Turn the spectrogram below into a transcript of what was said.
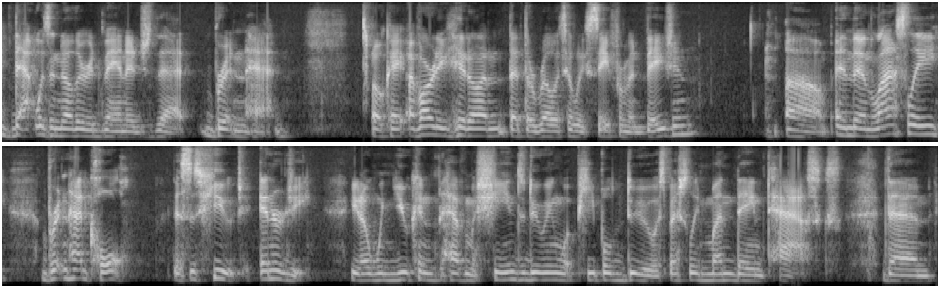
that was another advantage that britain had. Okay i've already hit on that they're relatively safe from invasion. Um, and then lastly britain had coal. This is huge. Energy. You know when you can have machines doing what people do especially mundane tasks then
